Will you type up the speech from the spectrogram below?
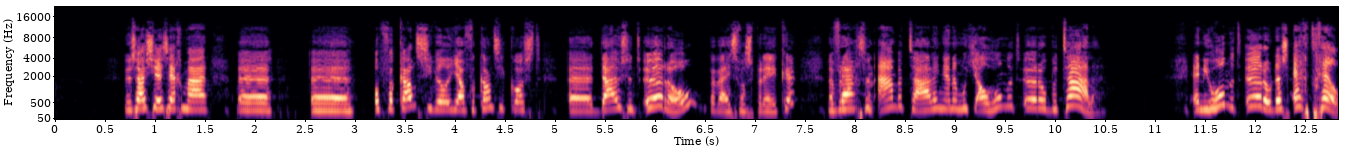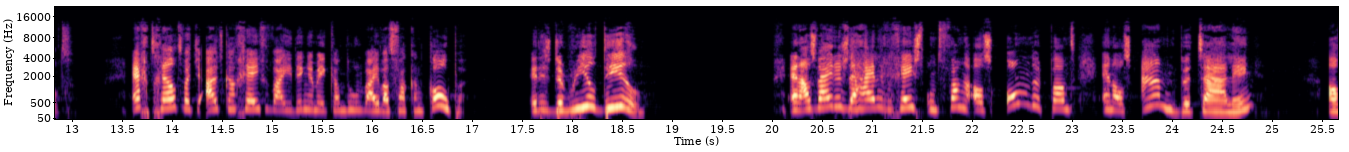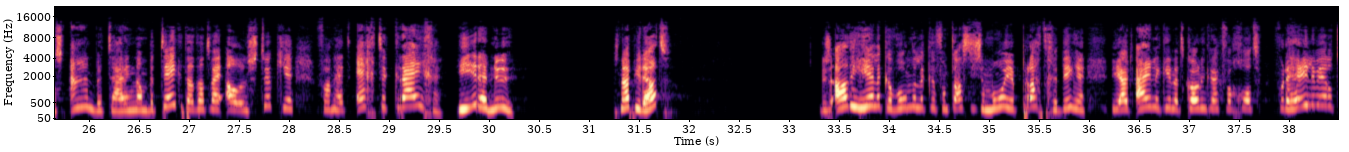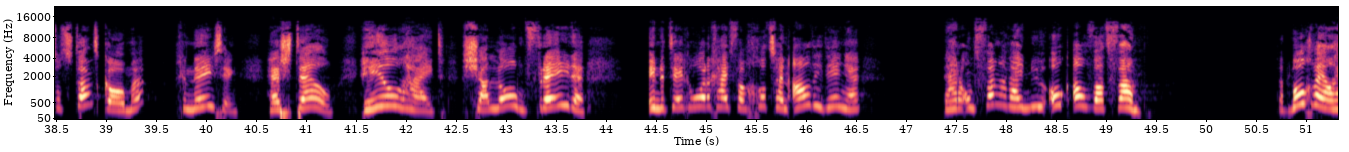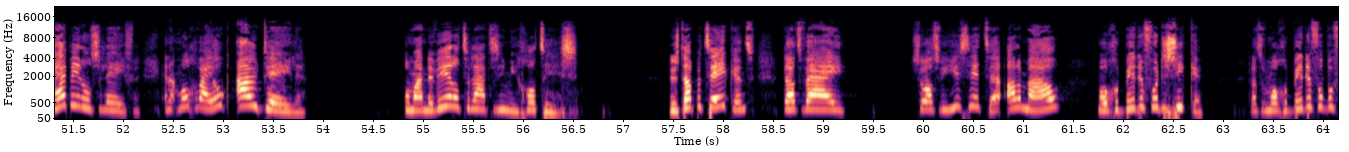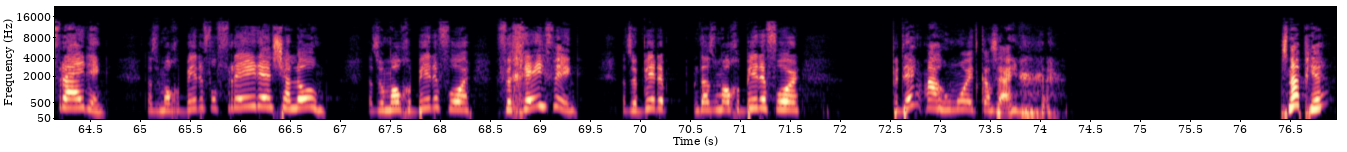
Dus als je zeg maar uh, uh, op vakantie wil, jouw vakantie kost uh, eh, 1000 euro, bij wijze van spreken, dan vragen ze een aanbetaling en dan moet je al 100 euro betalen. En die 100 euro, dat is echt geld. Echt geld wat je uit kan geven, waar je dingen mee kan doen, waar je wat van kan kopen. Het is de real deal. En als wij dus de Heilige Geest ontvangen als onderpand en als aanbetaling, als aanbetaling, dan betekent dat dat wij al een stukje van het echte krijgen, hier en nu. Snap je dat? Dus al die heerlijke, wonderlijke, fantastische, mooie, prachtige dingen die uiteindelijk in het Koninkrijk van God voor de hele wereld tot stand komen. Genezing, herstel, heelheid, shalom, vrede. In de tegenwoordigheid van God zijn al die dingen, daar ontvangen wij nu ook al wat van. Dat mogen wij al hebben in ons leven. En dat mogen wij ook uitdelen. Om aan de wereld te laten zien wie God is. Dus dat betekent dat wij, zoals we hier zitten, allemaal mogen bidden voor de zieken. Dat we mogen bidden voor bevrijding. Dat we mogen bidden voor vrede en shalom. Dat we mogen bidden voor vergeving. Dat we, bidden, dat we mogen bidden voor. Bedenk maar hoe mooi het kan zijn. Snap je?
